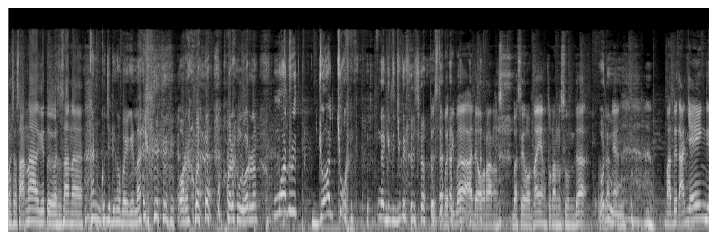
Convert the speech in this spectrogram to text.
bahasa sana gitu bahasa sana. Kan gue jadi ngebayangin lagi. Orang orang luar bilang Madrid jocok nggak gitu juga tapi terus tiba-tiba ada orang Barcelona yang turunan Sunda Waduh. bilangnya, Madrid anjing.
